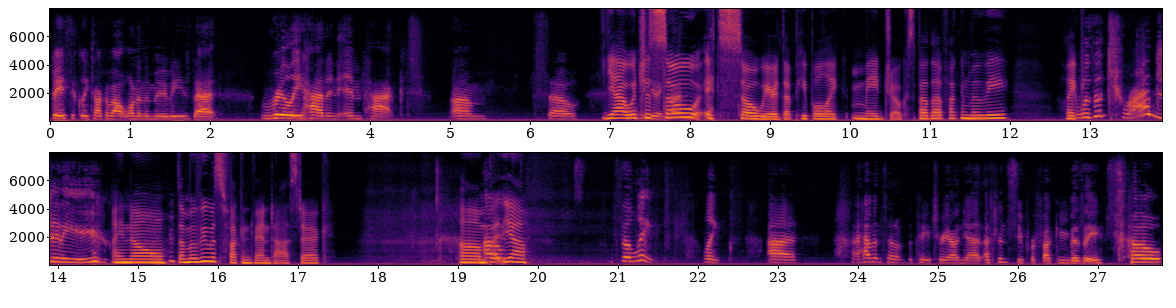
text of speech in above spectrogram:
basically talk about one of the movies that really had an impact. Um, so. Yeah, which is so that. it's so weird that people like made jokes about that fucking movie. Like it was a tragedy. I know. that movie was fucking fantastic. Um, but um, yeah. So links, links. Uh, I haven't set up the Patreon yet. I've been super fucking busy. So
